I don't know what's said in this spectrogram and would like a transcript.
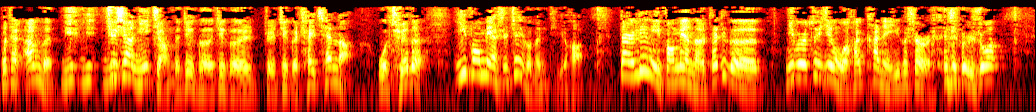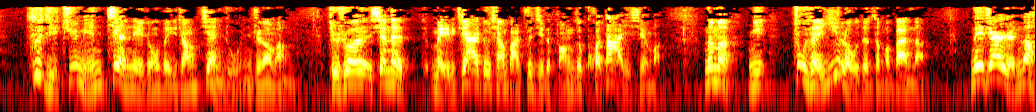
不太安稳。你你你就像你讲的这个这个这这个拆迁呢，我觉得一方面是这个问题哈，但是另一方面呢，他这个你比如最近我还看见一个事儿，就是说自己居民建那种违章建筑，你知道吗？就是说现在每家都想把自己的房子扩大一些嘛。那么你住在一楼的怎么办呢？那家人呢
